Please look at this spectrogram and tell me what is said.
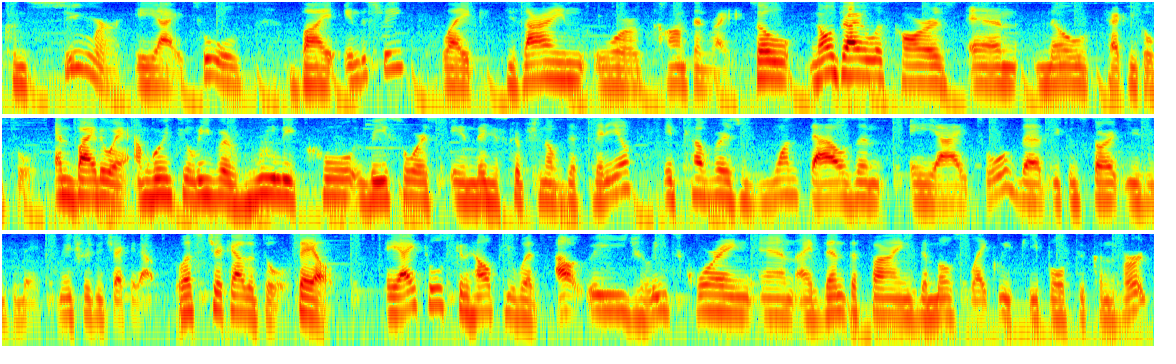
consumer AI tools by industry, like design or content writing. So no driverless cars and no technical tools. And by the way, I'm going to leave a really cool resource in the description of this video. It covers 1000 AI tools that you can start using today. Make sure to check it out. Let's check out the tools. Sales. AI tools can help you with outreach, lead scoring, and identifying the most likely people to convert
